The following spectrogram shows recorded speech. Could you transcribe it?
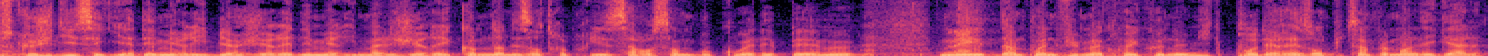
ce que je dis, c'est qu'il y a des mairies bien gérées, des mairies mal gérées, comme dans des entreprises. Ça ressemble beaucoup à des PME. Mais d'un point de vue macroéconomique, pour des raisons tout simplement légales,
